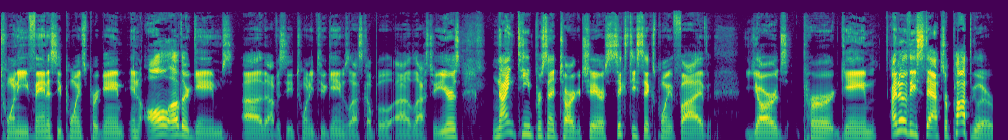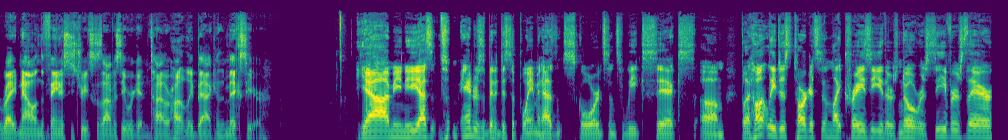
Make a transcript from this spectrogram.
20 fantasy points per game. In all other games, uh, obviously 22 games last couple uh, last two years, 19% target share, 66.5 yards per game. I know these stats are popular right now in the fantasy streets because obviously we're getting Tyler Huntley back in the mix here. Yeah, I mean, he hasn't. Andrews has been a disappointment. Hasn't scored since week six. Um, but Huntley just targets him like crazy. There's no receivers there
